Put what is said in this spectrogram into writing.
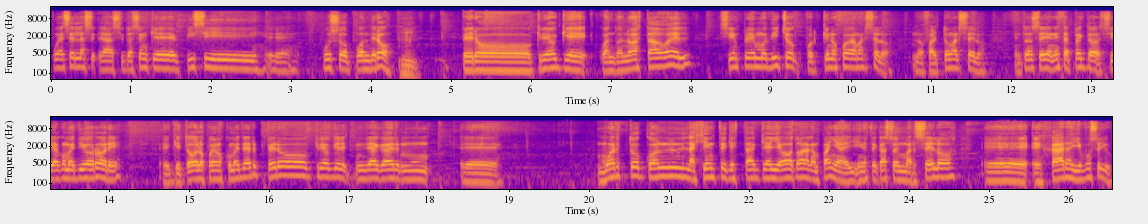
puede ser la, si- la situación que Pisi eh, puso, ponderó. Mm. Pero creo que cuando no ha estado él, siempre hemos dicho, ¿por qué no juega Marcelo? Nos faltó Marcelo. Entonces, en este aspecto, sí ha cometido errores, eh, que todos los podemos cometer, pero creo que tendría que haber mm, eh, muerto con la gente que está que ha llevado toda la campaña. Y en este caso es Marcelo, es Jara y es Boseyur.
